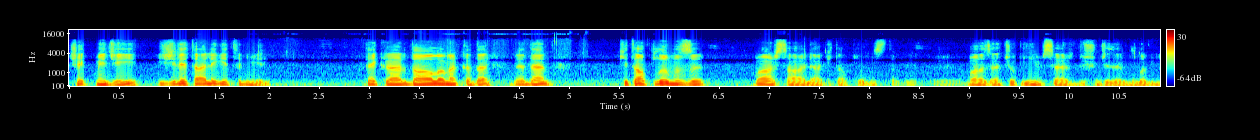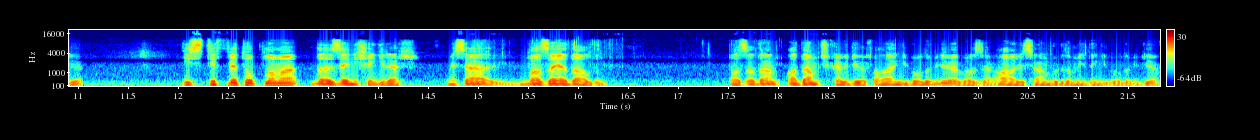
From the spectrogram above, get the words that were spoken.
çekmeceyi jilet hale getirmeyelim? Tekrar dağılana kadar. Neden kitaplığımızı, varsa hala kitaplığımız tabii. ee, bazen çok iyimser düşüncelerim olabiliyor. İstif ve toplama da zen işe girer. Mesela bazaya daldın. Bazadan adam çıkabiliyor falan gibi olabiliyor ya baza. Abi sen burada mıydın gibi olabiliyor.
